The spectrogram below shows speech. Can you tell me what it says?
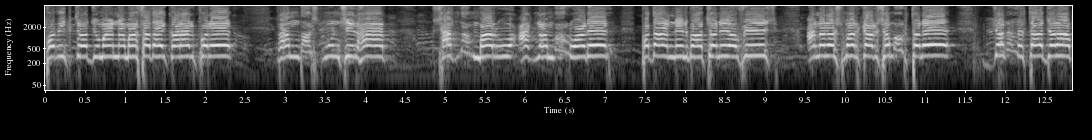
পবিত্র জুমার নামাজ আদায় করার পরে রামদাস মুন্সির হাট সাত নম্বর ও আট নম্বর ওয়ার্ডের প্রধান নির্বাচনী অফিস আনারস মার্কার সমর্থনে জননেতা জনাব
